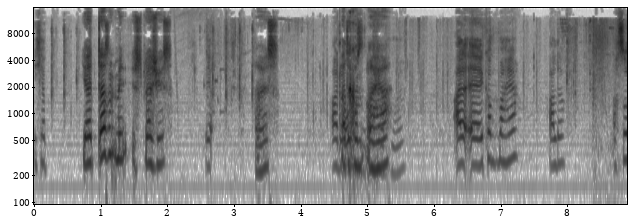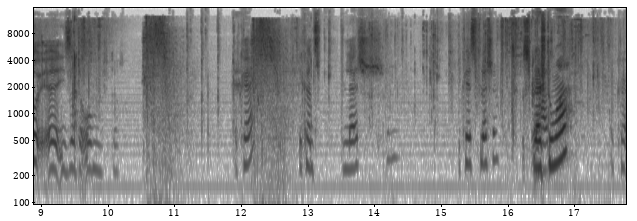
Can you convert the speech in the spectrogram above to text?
Ich hab. Ja, da sind Min Splashies. Ja. Nice. Ah, Warte, kommt mal her. Alle, äh, kommt mal her. Alle. Ach so, äh, ihr seid da oben. Okay. Ihr könnt splashen. Okay, splashen. Splash du mal. Okay.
